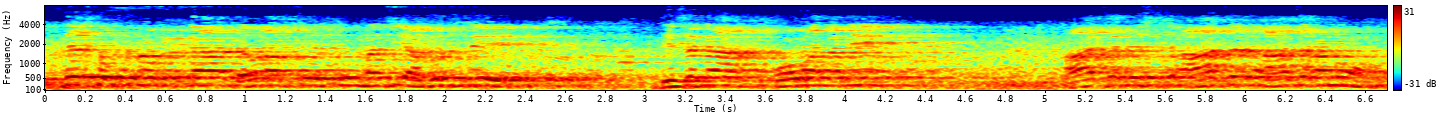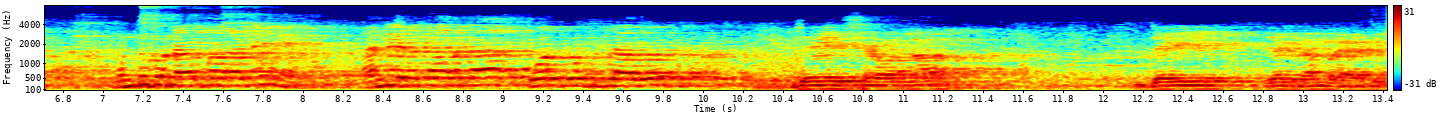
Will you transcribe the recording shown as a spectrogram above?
ఉద్దేశపూర్వకంగా డెవలప్ చేస్తూ మంచి అభివృద్ధి దిశగా పోవాలని ఆచరిస్తూ ఆచర ఆచరణను ముందుకు నడపాలని అన్ని రకాలుగా కోరుకుంటున్నారు. జై శివల జై జగదంబరాడి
